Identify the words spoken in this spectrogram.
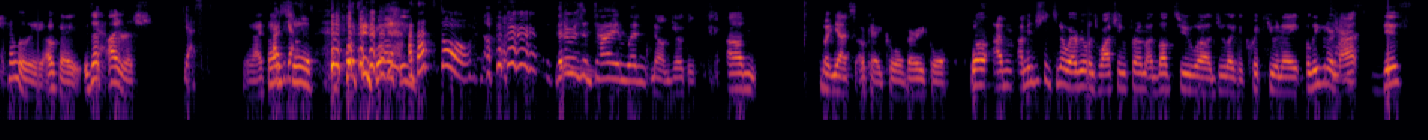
Killeleagh. Okay, is that yeah. Irish? Yes. And I thought I so. I thought it was. I thought so. there was a time when no, I'm joking. Um, but yes, okay, cool, very cool. Well, I'm I'm interested to know where everyone's watching from. I'd love to uh, do like a quick Q and A. Believe it or yes. not, this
